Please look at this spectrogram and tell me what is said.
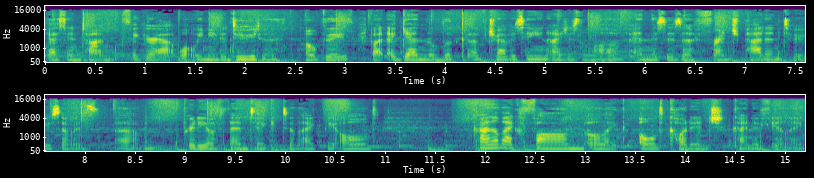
guess in time we'll figure out what we need to do to help these. But again, the look of travertine I just love, and this is a French pattern too, so it's um, pretty authentic to like the old kind of like farm or like old cottage kind of feeling.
